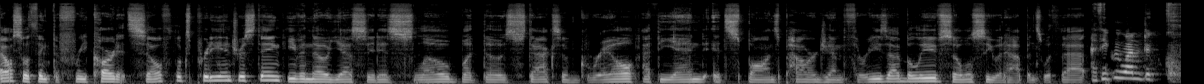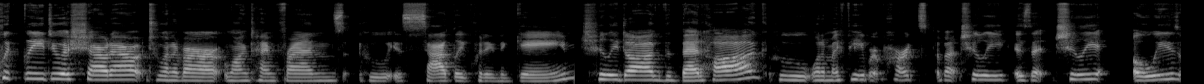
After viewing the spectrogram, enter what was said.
I also think the free card itself looks pretty interesting, even though, yes, it is slow, but those stacks of Grail at the end, it spawns Power Gem 3s, I believe, so we'll see what happens with that. I think we wanted to quickly do a shout out to one of our longtime friends who is sadly quitting the game, Chili Dog the Bed Hog, who one of my favorite parts about Chili is that Chili always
